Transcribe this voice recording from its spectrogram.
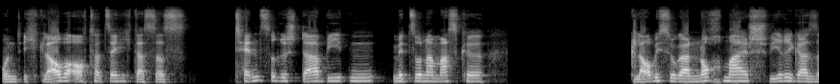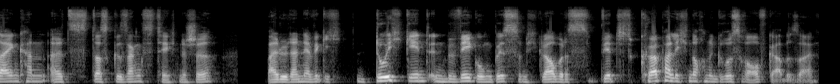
Und ich glaube auch tatsächlich, dass das tänzerisch darbieten mit so einer Maske, glaube ich, sogar noch mal schwieriger sein kann als das Gesangstechnische, weil du dann ja wirklich durchgehend in Bewegung bist und ich glaube, das wird körperlich noch eine größere Aufgabe sein.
